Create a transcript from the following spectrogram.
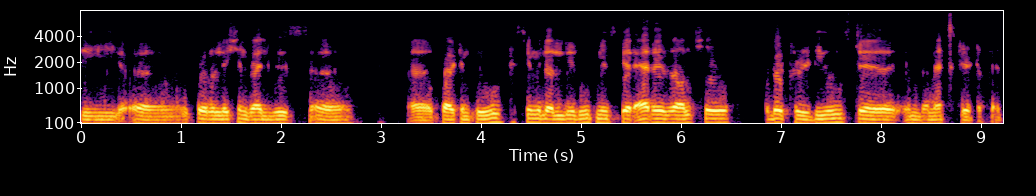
the uh, correlation value is uh, uh, quite improved. Similarly, root mean square error is also a bit reduced uh, in the NEX data set.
